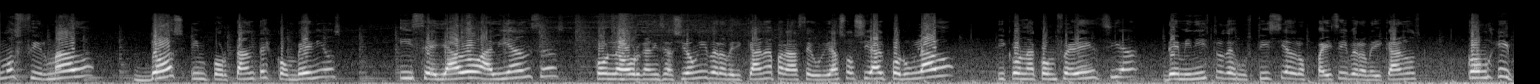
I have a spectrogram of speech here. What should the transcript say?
Hemos firmado dos importantes convenios y sellado alianzas con la Organización Iberoamericana para la Seguridad Social por un lado y con la Conferencia de Ministros de Justicia de los Países Iberoamericanos con HIP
